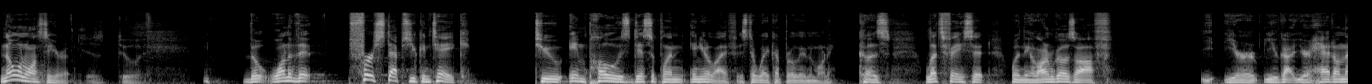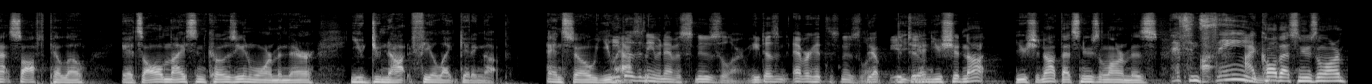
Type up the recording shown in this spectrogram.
No one wants to hear it. Just do it. The one of the first steps you can take to impose discipline in your life is to wake up early in the morning. Because let's face it, when the alarm goes off, you're you got your head on that soft pillow. It's all nice and cozy and warm in there. You do not feel like getting up. And so you He doesn't to, even have a snooze alarm. He doesn't ever hit the snooze alarm. Yep. You too? And you should not. You should not. That snooze alarm is That's insane. I call that snooze alarm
